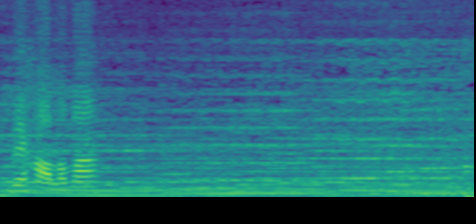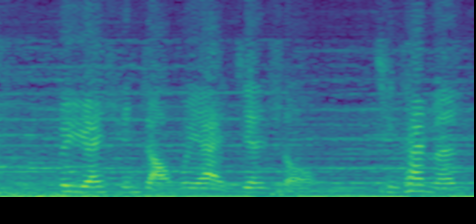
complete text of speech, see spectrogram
准备好了吗？为缘寻找，为爱坚守，请开门。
